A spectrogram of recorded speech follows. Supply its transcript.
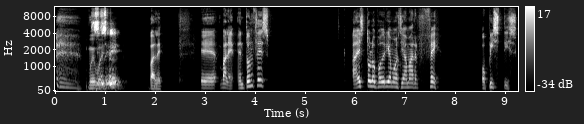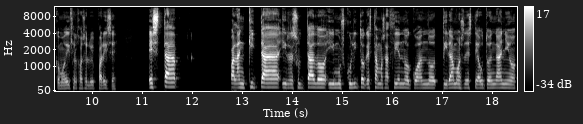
Muy bueno. Vale. Eh, vale, entonces. A esto lo podríamos llamar fe. O pistis, como dice el José Luis Parise. Esta palanquita y resultado y musculito que estamos haciendo cuando tiramos de este autoengaño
